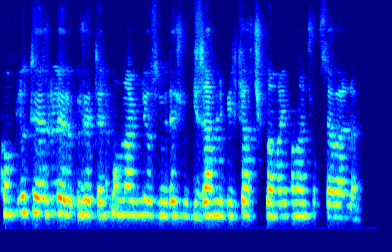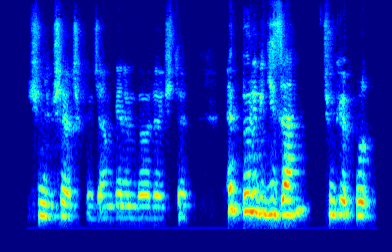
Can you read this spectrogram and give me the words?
Komplo teorileri üretelim. Onlar biliyorsun bir de şu gizemli bilgi açıklamayı falan çok severler. Şimdi bir şey açıklayacağım. Gelin böyle işte. Hep böyle bir gizem. Çünkü bu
